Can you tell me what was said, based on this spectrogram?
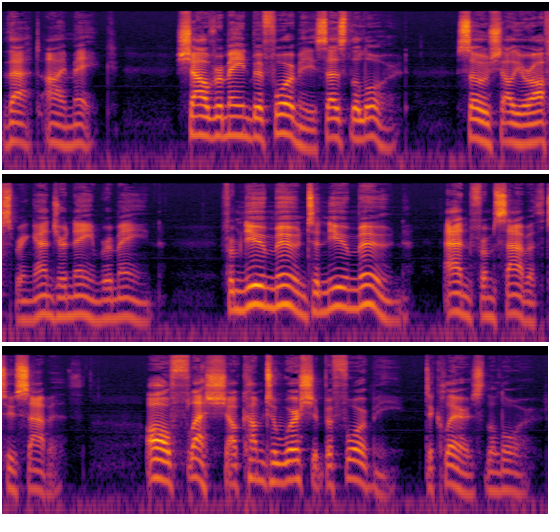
that I make, shall remain before me, says the Lord, so shall your offspring and your name remain from new moon to new moon, and from Sabbath to Sabbath. All flesh shall come to worship before me, declares the Lord.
